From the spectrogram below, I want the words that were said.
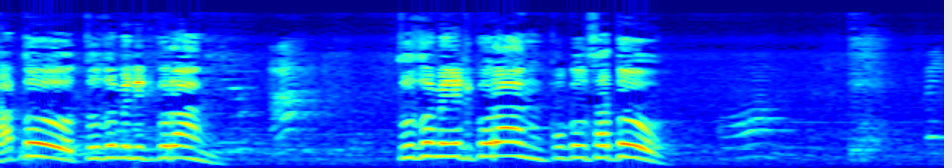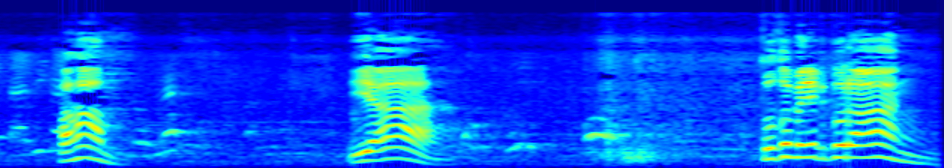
Satu, tujuh menit kurang. Tujuh menit kurang, pukul satu. Paham? Iya. Tujuh menit kurang.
